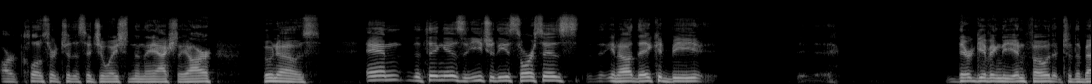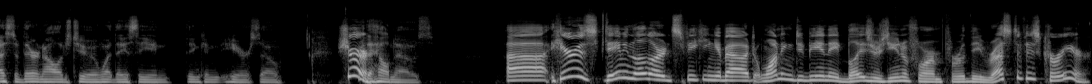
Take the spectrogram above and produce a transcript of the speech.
are closer to the situation than they actually are. Who knows? And the thing is, each of these sources, you know, they could be they're giving the info that to the best of their knowledge too and what they see and think and hear. So Sure. who the hell knows? Uh, here is Damian Lillard speaking about wanting to be in a Blazers uniform for the rest of his career.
